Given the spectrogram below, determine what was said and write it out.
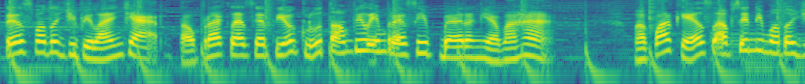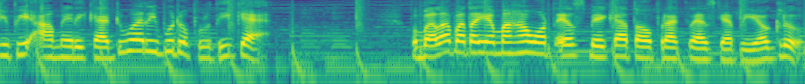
Tes MotoGP lancar, Toprak Razgatlioglu tampil impresif bareng Yamaha. Mark Marquez absen di MotoGP Amerika 2023. Pembalap atau Yamaha World SBK Toprak Razgatlioglu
